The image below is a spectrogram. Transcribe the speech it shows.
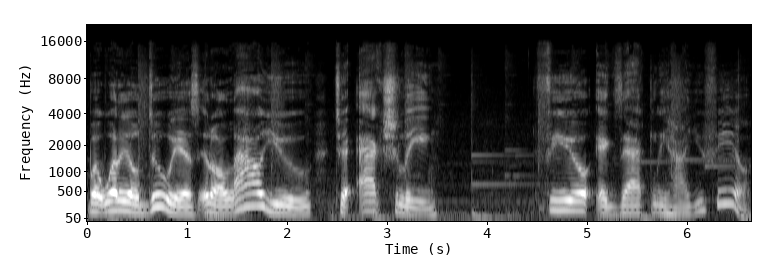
but what it'll do is it'll allow you to actually feel exactly how you feel.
